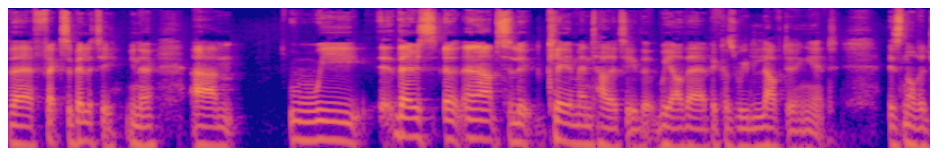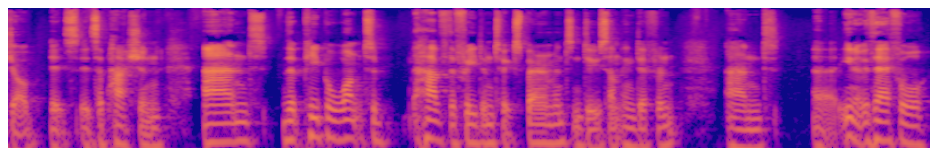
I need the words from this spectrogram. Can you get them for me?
their flexibility. You know, um, we there's an absolute clear mentality that we are there because we love doing it. It's not a job; it's it's a passion, and that people want to have the freedom to experiment and do something different, and uh, you know, therefore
